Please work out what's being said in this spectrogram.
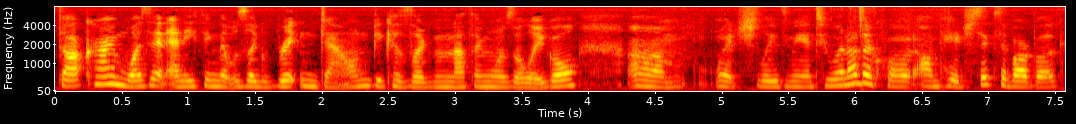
thought crime wasn't anything that was like written down because like nothing was illegal. Um, which leads me into another quote on page six of our book.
